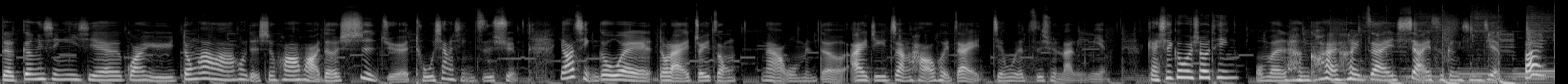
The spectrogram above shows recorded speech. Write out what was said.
的更新一些关于冬奥啊，或者是花滑的视觉图像型资讯，邀请各位都来追踪。那我们的 IG 账号会在节目的资讯栏里面。感谢各位收听，我们很快会在下一次更新见，拜。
